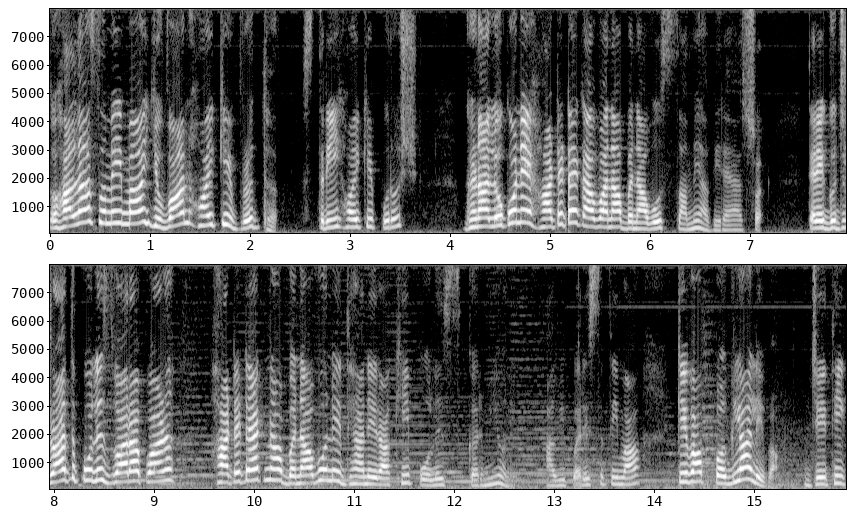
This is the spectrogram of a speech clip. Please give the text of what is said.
તો હાલના સમયમાં યુવાન હોય કે વૃદ્ધ, સ્ત્રી હોય કે પુરુષ, ઘણા લોકોને હાર્ટ એટેક આવવાના બનાવો સામે આવી રહ્યા છે. ત્યારે ગુજરાત પોલીસ દ્વારા પણ હાર્ટ એટેકના બનાવોને ધ્યાને રાખી પોલીસ કર્મીઓને આવી પરિસ્થિતિમાં કેવા પગલાં લેવા, જેથી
